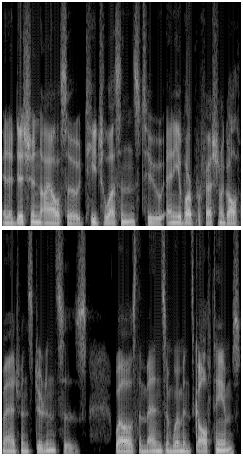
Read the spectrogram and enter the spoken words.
in addition, I also teach lessons to any of our professional golf management students as well as the men's and women's golf teams.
